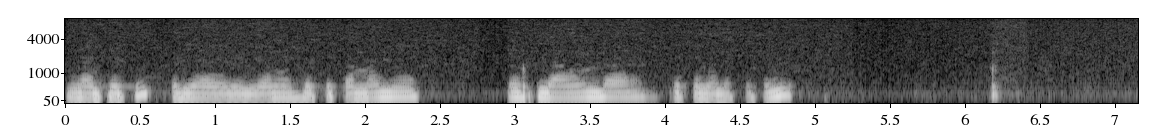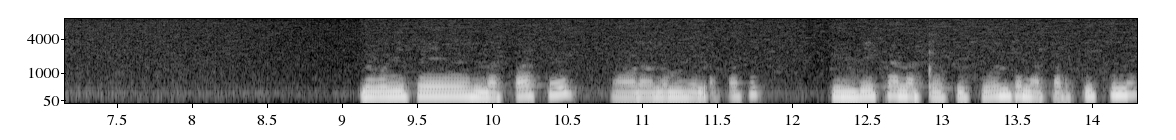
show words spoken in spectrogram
la amplitud sería, digamos, de qué tamaño es la onda que genera este sonido. Luego dice la fase, ahora hablamos de la fase, indica la posición de la partícula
